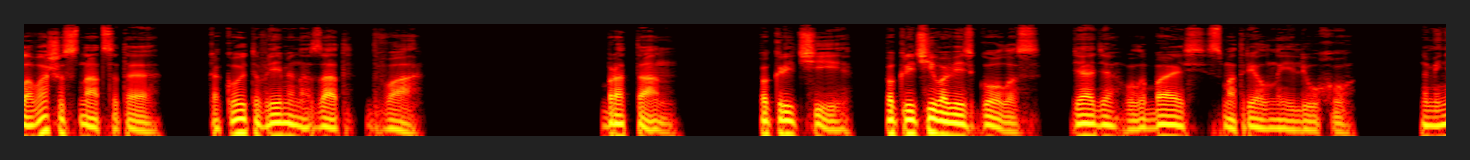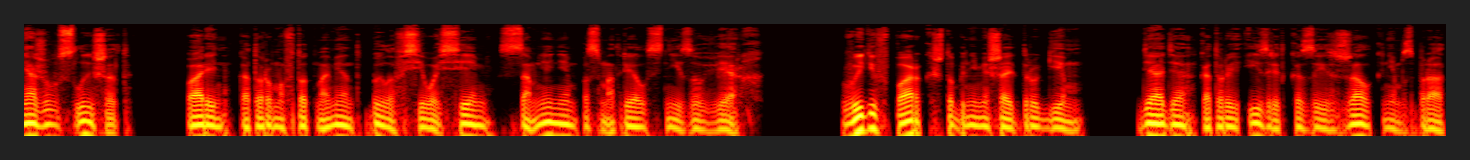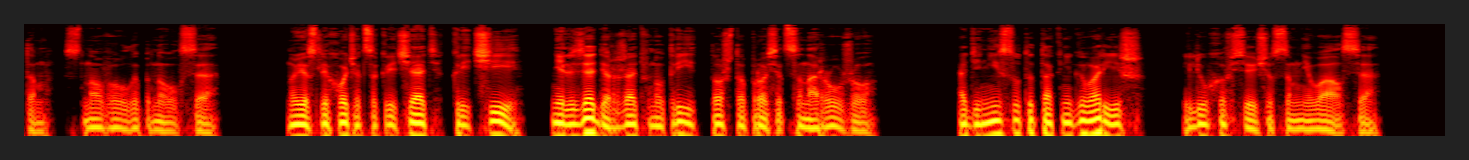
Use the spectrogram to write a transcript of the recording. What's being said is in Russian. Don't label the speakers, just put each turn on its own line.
Глава шестнадцатая. Какое-то время назад. Два. Братан. Покричи. Покричи во весь голос. Дядя, улыбаясь, смотрел на Илюху. Но меня же услышат. Парень, которому в тот момент было всего семь, с сомнением посмотрел снизу вверх. Выйди в парк, чтобы не мешать другим. Дядя, который изредка заезжал к ним с братом, снова улыбнулся. «Но если хочется кричать, кричи. Нельзя держать внутри то, что просится наружу». «А Денису ты так не говоришь». Илюха все еще сомневался.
